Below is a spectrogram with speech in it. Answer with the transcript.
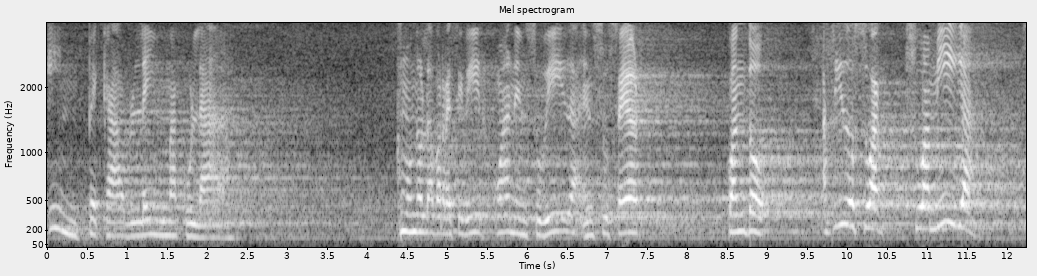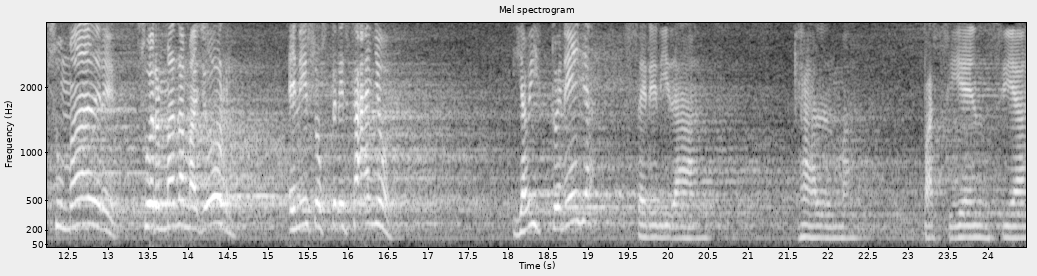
impecable, inmaculada. ¿Cómo no la va a recibir Juan en su vida, en su ser? Cuando ha sido su, su amiga, su madre, su hermana mayor en esos tres años. Y ha visto en ella serenidad, calma, paciencia,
